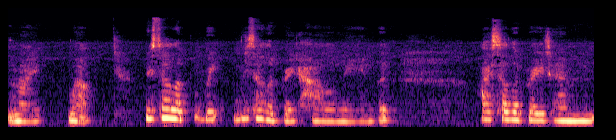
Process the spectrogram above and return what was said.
my well, we celebrate we, we celebrate Halloween, but I celebrate um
